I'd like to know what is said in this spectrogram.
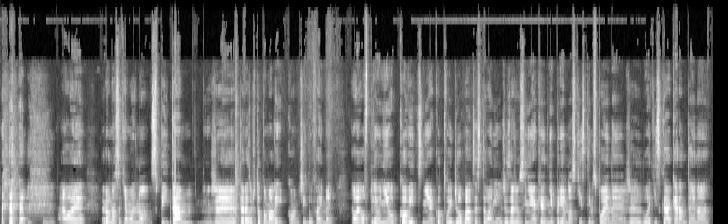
mm. Ale rovno sa ťa možno spýtam, že teraz už to pomaly končí, dúfajme, ale ovplyvnil COVID nejako tvoj job a cestovanie? Že zažil si nejaké nepríjemnosti s tým spojené, že letiská karanténa?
